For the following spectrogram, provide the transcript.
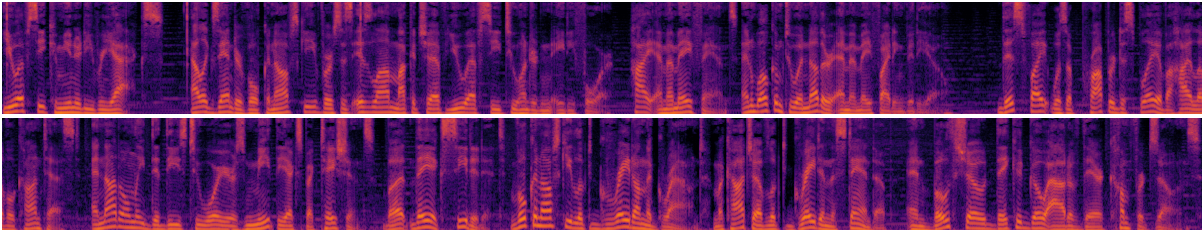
UFC Community Reacts Alexander Volkanovski vs. Islam Makhachev UFC 284. Hi MMA fans, and welcome to another MMA fighting video. This fight was a proper display of a high-level contest, and not only did these two warriors meet the expectations, but they exceeded it. Volkanovski looked great on the ground, Makhachev looked great in the stand-up, and both showed they could go out of their comfort zones.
